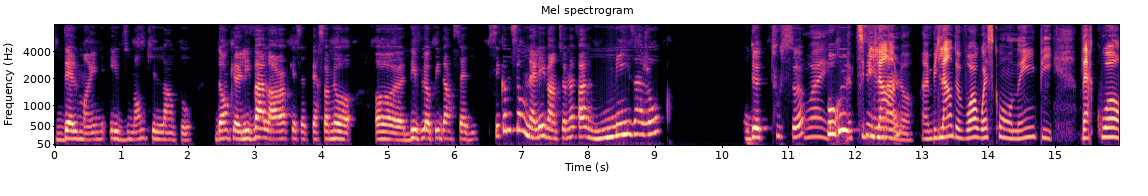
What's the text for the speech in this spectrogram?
d'elle-même et du monde qui l'entoure. Donc, euh, les valeurs que cette personne-là a, euh, développées dans sa vie. C'est comme si on allait éventuellement faire une mise à jour de tout ça pour un petit bilan là, un bilan de voir où est-ce qu'on est puis vers quoi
